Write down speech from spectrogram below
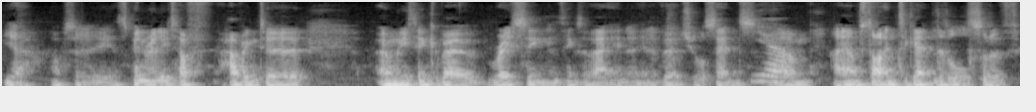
Yeah, absolutely. It's been really tough having to only think about racing and things like that in a, in a virtual sense. Yeah. Um, I am starting to get little sort of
